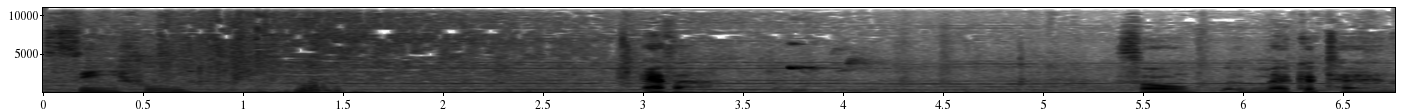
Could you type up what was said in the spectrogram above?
seafood ever. So make a turn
